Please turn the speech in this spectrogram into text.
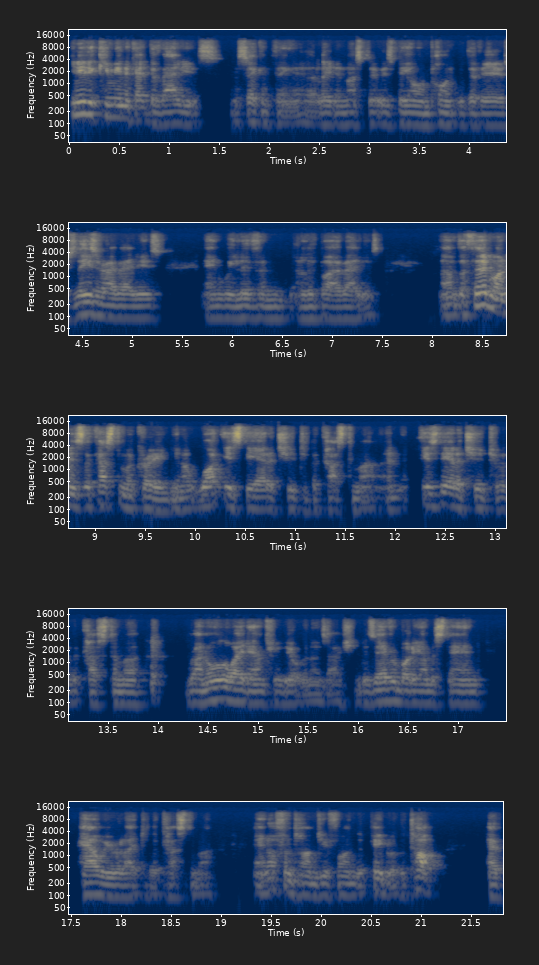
You need to communicate the values. The second thing a leader must do is be on point with the values. These are our values and we live and live by our values. Um, the third one is the customer creed. You know, what is the attitude to the customer? And is the attitude to the customer run all the way down through the organization? Does everybody understand how we relate to the customer? And oftentimes you find that people at the top have,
